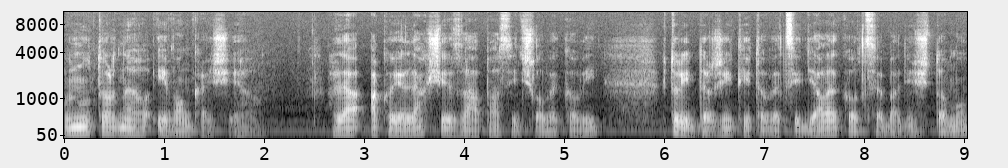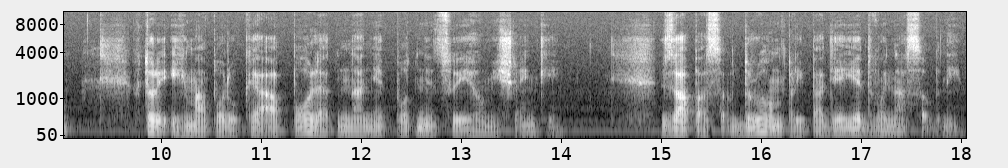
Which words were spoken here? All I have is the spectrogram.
Vnútorného i vonkajšieho. Hľa, ako je ľahšie zápasiť človekovi, ktorý drží tieto veci ďaleko od seba, než tomu, ktorý ich má po ruke a pohľad na ne podnecuje jeho myšlienky. Zápas v druhom prípade je dvojnásobný.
